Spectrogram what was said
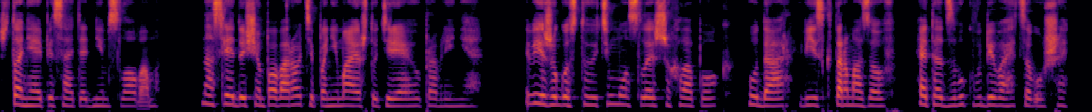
Что не описать одним словом. На следующем повороте понимаю, что теряю управление. Вижу густую тьму, слышу хлопок, удар, визг тормозов. Этот звук выбивается в уши.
